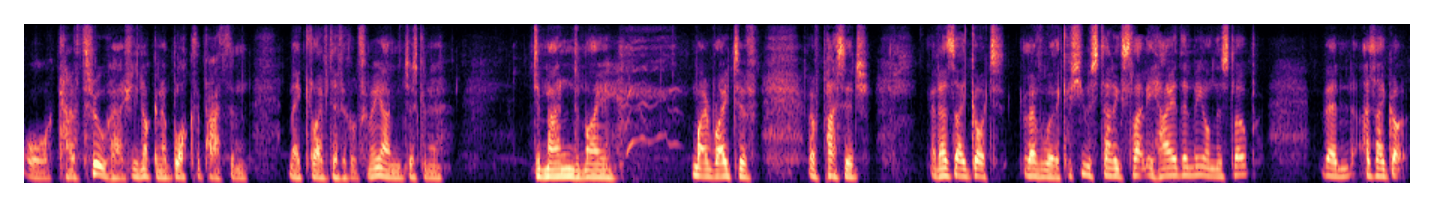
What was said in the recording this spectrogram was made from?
or kind of through her. She's not going to block the path and make life difficult for me. I'm just going to demand my my right of of passage. And as I got level with her, because she was standing slightly higher than me on the slope, then as I got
